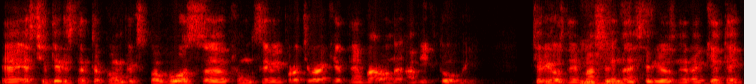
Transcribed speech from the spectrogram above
Э, С-400 это комплекс ПВО с э, функциями противоракетной обороны объектовой. Серьезная машина, серьезные ракеты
